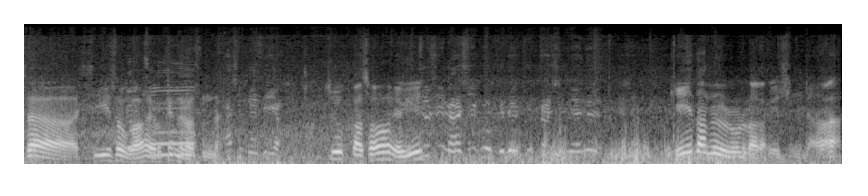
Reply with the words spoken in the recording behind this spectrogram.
자, 시소가 이렇게 내려왔습니다. 쭉 가서 여기 마시고 그대로 쭉 가시면은 계단을 올라가겠습니다.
